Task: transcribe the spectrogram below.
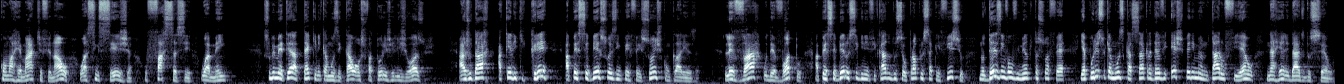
como arremate final o assim seja, o faça-se, o amém. Submeter a técnica musical aos fatores religiosos, ajudar aquele que crê a perceber suas imperfeições com clareza levar o devoto a perceber o significado do seu próprio sacrifício no desenvolvimento da sua fé. E é por isso que a música sacra deve experimentar o fiel na realidade do céu,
